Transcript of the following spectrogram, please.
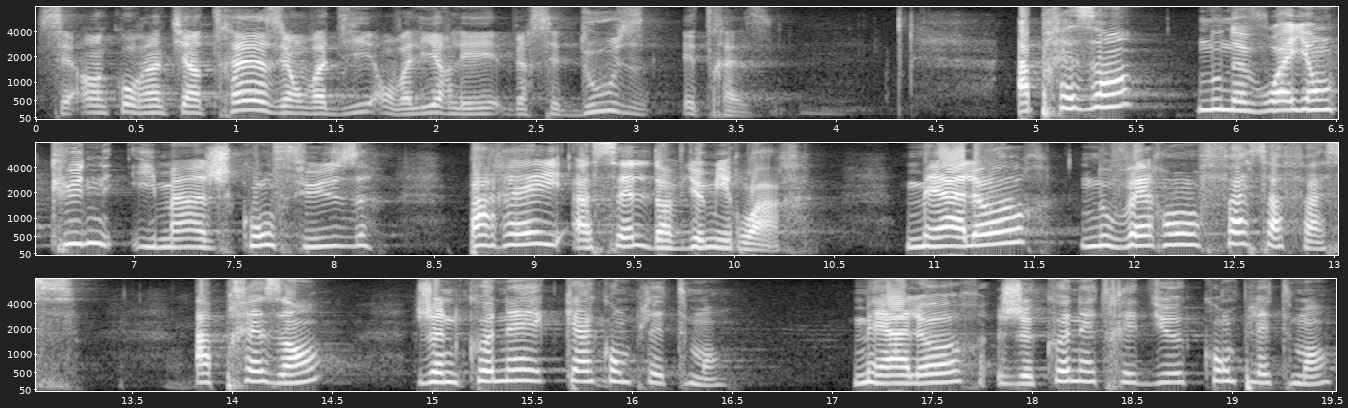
c'est 1 Corinthiens 13 et on va, dire, on va lire les versets 12 et 13. À présent, nous ne voyons qu'une image confuse, pareille à celle d'un vieux miroir. Mais alors, nous verrons face à face. À présent, je ne connais qu'incomplètement. Mais alors, je connaîtrai Dieu complètement,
